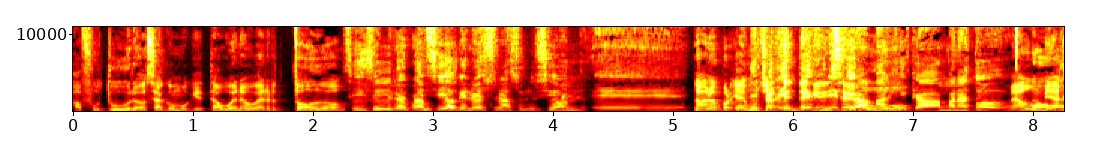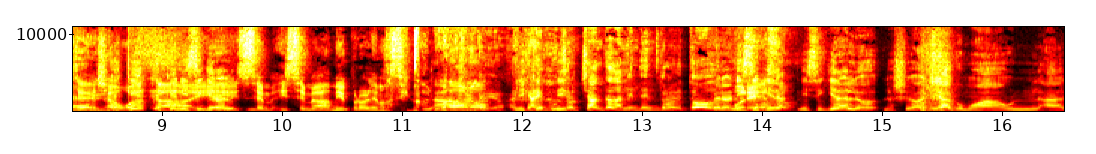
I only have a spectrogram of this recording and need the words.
a futuro, o sea, como que está bueno ver todo. Sí, sí, Sí, pero coincido que no es una solución. eh, No, no, porque hay mucha gente que dice, definitiva, "Uh, mágica para todo. Me hago No, un viaje de obvio. Es que- ayahuasca es que ni siquiera- y, se, me- y se me van mis problemas psicológicos. No, No, no. Es que hay mucho chanta también dentro de todo. Pero ni Por siquiera, eso. ni siquiera lo, lo llevaría como a, un, a,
